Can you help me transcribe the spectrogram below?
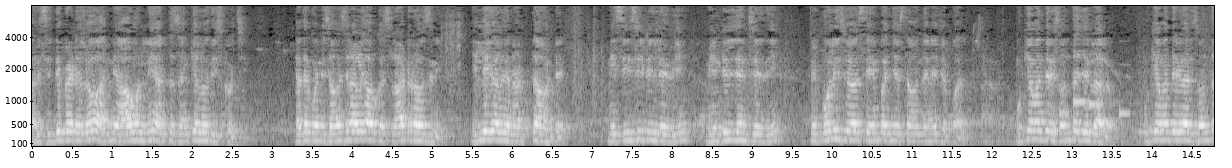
మరి సిద్దిపేటలో అన్ని ఆవుల్ని అంత సంఖ్యలో తీసుకొచ్చి గత కొన్ని సంవత్సరాలుగా ఒక స్లాటర్ హౌస్ని ఇల్లీగల్గా నడుపుతా ఉంటే మీ సీసీటీవీలేవి మీ ఇంటెలిజెన్స్ ఏది మీ పోలీస్ వ్యవస్థ ఏం పనిచేస్తా ఉంది అనే చెప్పాలి. ముఖ్యమంత్రి సొంత జిల్లాలో ముఖ్యమంత్రి గారి సొంత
